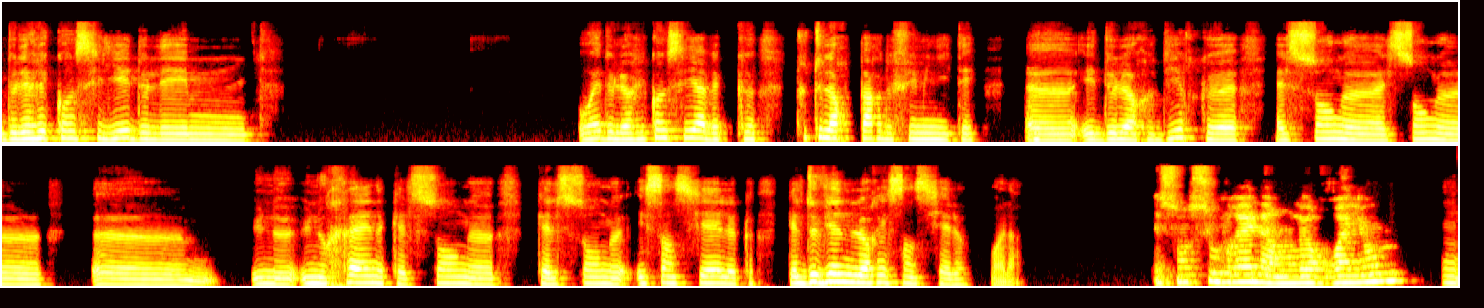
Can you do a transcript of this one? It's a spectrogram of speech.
de les réconcilier, de les, ouais, de les réconcilier avec euh, toute leur part de féminité euh, et de leur dire que elles sont, euh, elles sont euh, une, une reine, qu'elles sont, qu'elles sont essentielles, que- qu'elles deviennent leur essentiel. Voilà. Elles sont souveraines en leur royaume, Mm.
